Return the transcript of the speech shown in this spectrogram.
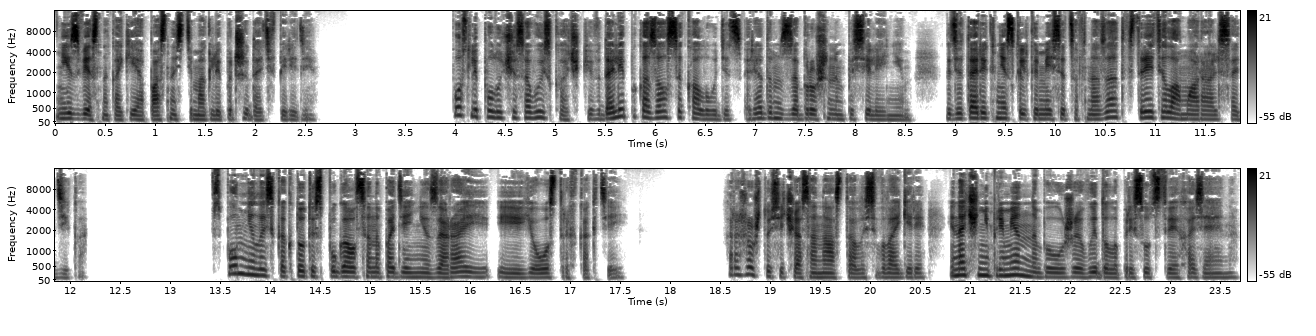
Неизвестно, какие опасности могли поджидать впереди. После получасовой скачки вдали показался колодец рядом с заброшенным поселением, где Тарик несколько месяцев назад встретил Амара Аль-Садика. Вспомнилось, как тот испугался нападения Зараи и ее острых когтей. Хорошо, что сейчас она осталась в лагере, иначе непременно бы уже выдала присутствие хозяина.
